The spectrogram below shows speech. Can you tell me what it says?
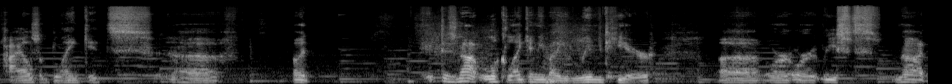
piles of blankets, uh, but it does not look like anybody lived here, uh, or or at least not.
